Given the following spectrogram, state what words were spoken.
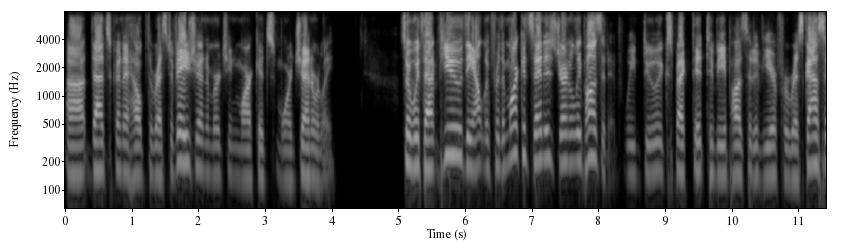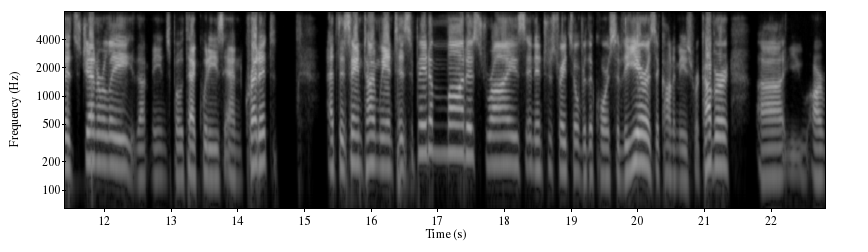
Uh, that's going to help the rest of Asia and emerging markets more generally. So, with that view, the outlook for the markets then is generally positive. We do expect it to be a positive year for risk assets generally. That means both equities and credit. At the same time, we anticipate a modest rise in interest rates over the course of the year as economies recover. Uh, you are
